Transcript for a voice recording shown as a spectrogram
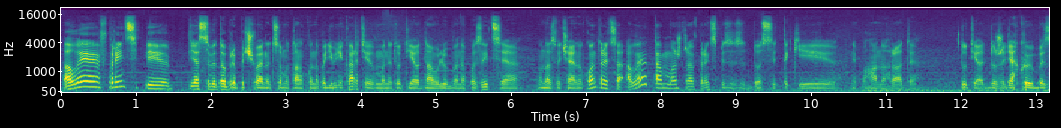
Але, в принципі, я себе добре почуваю на цьому танку на подібній карті. У мене тут є одна улюблена позиція. Вона, звичайно, контриться, але там можна, в принципі, досить таки непогано грати. Тут я дуже дякую БЗ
